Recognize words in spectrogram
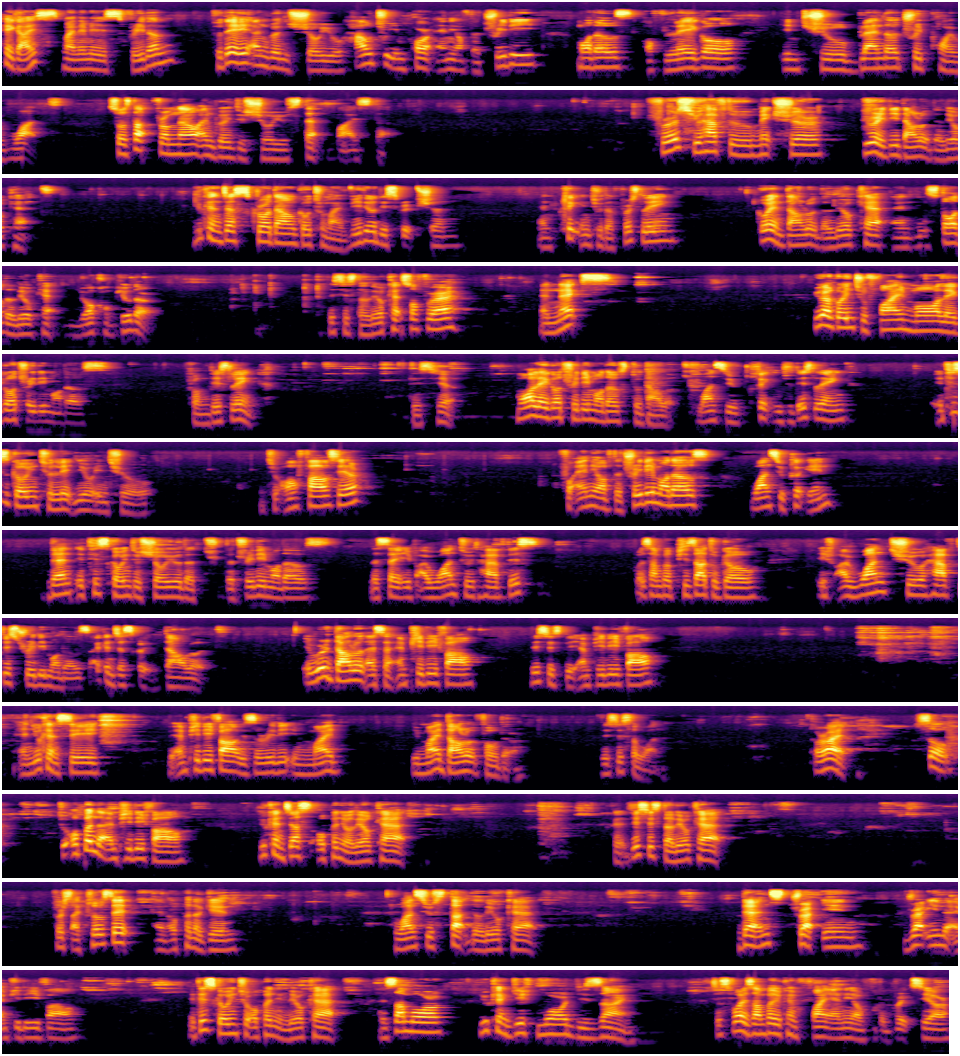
Hey guys, my name is Freedom. Today I'm going to show you how to import any of the 3D models of Lego into Blender 3.1. So start from now, I'm going to show you step by step. First, you have to make sure you already download the LeoCAD. You can just scroll down, go to my video description, and click into the first link go and download the LeoCAD and install the LeoCAD in your computer. This is the LeoCAD software. And next, you are going to find more LEGO 3D models from this link. This here. More LEGO 3D models to download. Once you click into this link, it is going to lead you into, into all files here. For any of the 3D models, once you click in, then it is going to show you the, the 3D models. Let's say if I want to have this, for example, pizza to go, if I want to have these 3D models, I can just click download. It will download as an MPD file. This is the MPD file. And you can see the MPD file is already in my, in my download folder. This is the one. All right, so to open the MPD file, you can just open your LeoCAD. Okay, this is the LeoCAD. First, I close it and open again. Once you start the LeoCAD, then drag in, drag in the MPD file. It is going to open in LeoCAD. And some more, you can give more design. Just for example, you can find any of the bricks here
